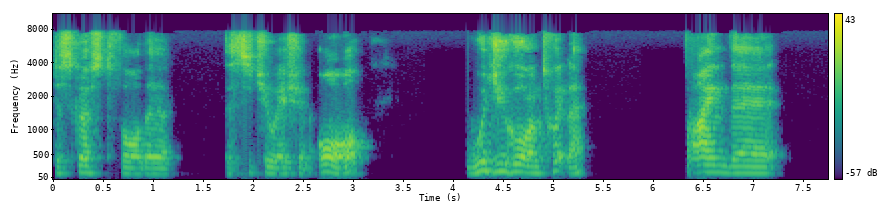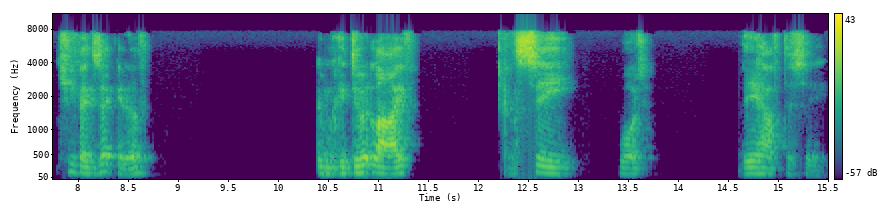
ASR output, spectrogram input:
disgust for the the situation, or would you go on Twitter, find the chief executive, and we could do it live and see what they have to say?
